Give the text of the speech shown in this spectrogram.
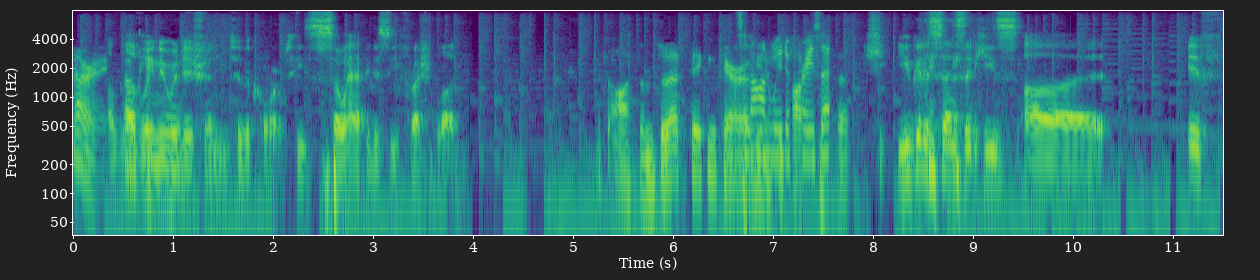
All right. a lovely Okay, new cool. addition to the court. He's so happy to see fresh blood. That's awesome. So that's taken care That's of. an You odd know, way to phrase it. to- you get a sense that he's, uh, if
